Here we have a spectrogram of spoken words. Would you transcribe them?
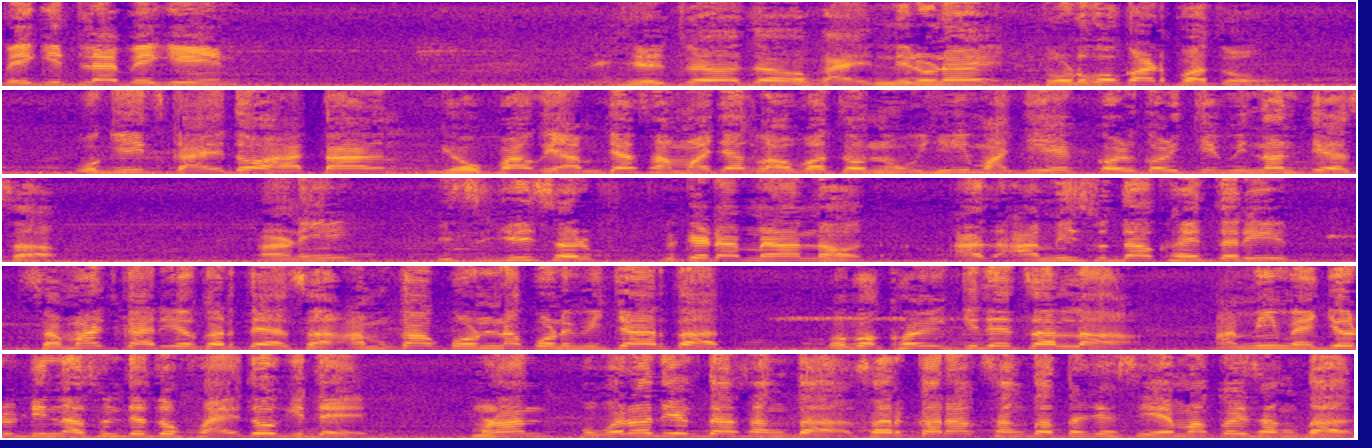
बेगीतल्या बेगीन हेचो जो काय निर्णय तोडगो काडपाचो वगीच कायदो हातान घेवपाक आमच्या समाजाक लावपाचो न्हू. ही म्हाजी एक कळकळीची विनंती आसा. आणि ही जी सर्टिफिकेटां मेळनात आज आमी सुद्दां खंय तरी समाज कार्यकर्ते आसा. आमकां कोण ना कोण विचारतात बाबा खंय कितें चल्लां? आमी मेजॉरिटीन आसून तेजो फायदो कितें? म्हणून परत एकदां सांगता सरकाराक सांगता तशें सीएमाकय सांगतात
